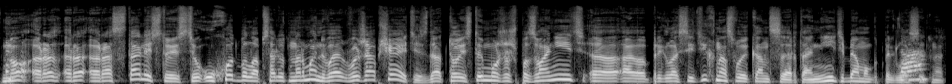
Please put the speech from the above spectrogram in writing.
Но расстались, то есть уход был абсолютно нормальный. Вы, вы же общаетесь, да? То есть ты можешь позвонить, э, а, пригласить их на свой концерт, они тебя могут пригласить да. на...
